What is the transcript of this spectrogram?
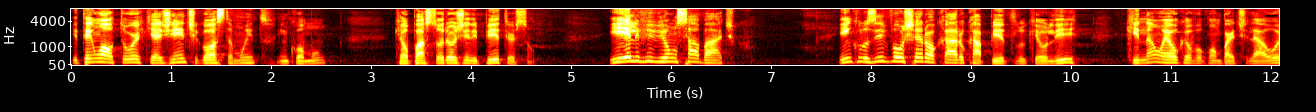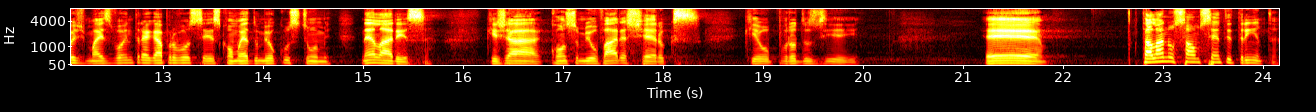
E tem um autor que a gente gosta muito em comum, que é o pastor Eugene Peterson. E ele viveu um sabático. Inclusive, vou xerocar o capítulo que eu li, que não é o que eu vou compartilhar hoje, mas vou entregar para vocês, como é do meu costume, né, Larissa? Que já consumiu várias xerox que eu produzi aí. É, tá lá no Salmo 130,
